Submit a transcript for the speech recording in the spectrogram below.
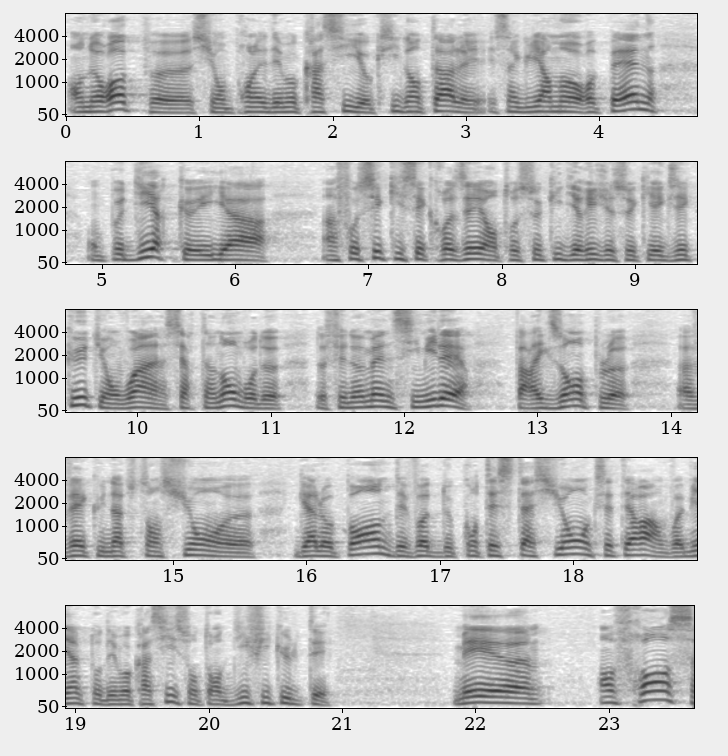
en Europe, euh, si on prend les démocraties occidentales et singulièrement européennes, on peut dire qu'il y a un fossé qui s'est creusé entre ceux qui dirigent et ceux qui exécutent, et on voit un certain nombre de phénomènes similaires. Par exemple, avec une abstention euh, galopante, des votes de contestation, etc. On voit bien que nos démocraties sont en difficulté. Mais euh, en France,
